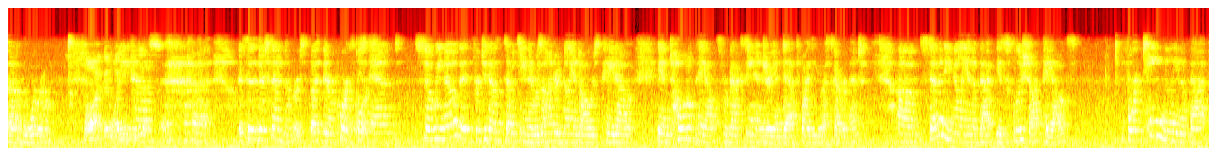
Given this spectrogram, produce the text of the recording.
uh, the War Room. Well, I've been waiting We for have, this. it's, a- they're sad numbers, but they're important. Of course. And so we know that for 2017, there was $100 million paid out in total payouts for vaccine injury and death by the U.S. government. Um, 70 million of that is flu shot payouts. 14 million of that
